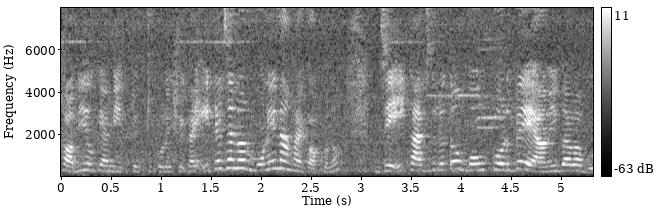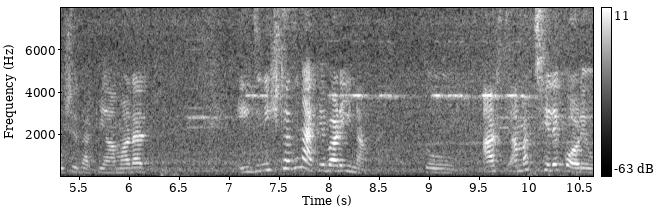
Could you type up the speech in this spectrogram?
সবই ওকে আমি একটু একটু করে শেখাই। এটা যেন ওর মনে না হয় কখনো যে, এই কাজগুলো তো বউ করবে, আমি বাবা বসে থাকি। আমার আর এই জিনিসটা যেন একেবারেই না হয়। তো আর আমার ছেলে করেও।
